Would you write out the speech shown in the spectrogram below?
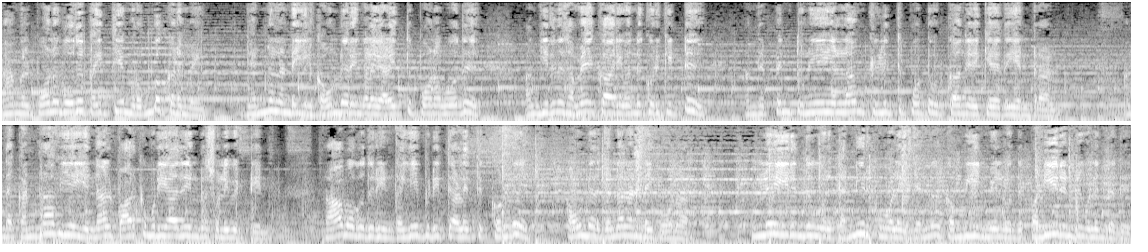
நாங்கள் போனபோது பைத்தியம் ரொம்ப கடுமை. ஜன்னல் அண்டையில் கவுண்டர் எங்களை அழைத்து போனபோது அங்கிருந்து சமயக்காரி வந்து குறுக்கிட்டு அந்த பெண் துணியையெல்லாம் கிழித்து போட்டு உட்கார்ந்திருக்கிறது என்றாள். அந்த கன்றாவியை என்னால் பார்க்க முடியாது என்று சொல்லிவிட்டேன். ராபகதூரின் கையை பிடித்து அழைத்துக் கொண்டு கவுண்டர் ஜன்னல் அண்டை போனார். உள்ளே இருந்து ஒரு தண்ணீர் குவளை ஜன்னல் கம்பியின் மேல் வந்து படீர் என்று விழுந்தது.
